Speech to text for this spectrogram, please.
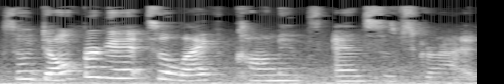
So don't forget to like, comment, and subscribe.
